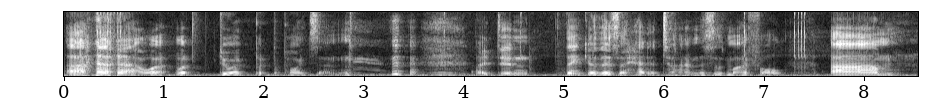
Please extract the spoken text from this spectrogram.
Uh, what, what do I put the points in? I didn't think of this ahead of time. This is my fault. Um,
